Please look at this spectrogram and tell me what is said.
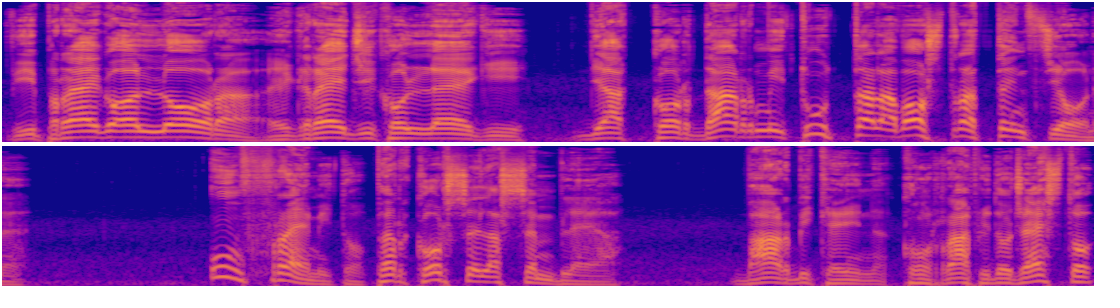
Vi prego allora, egregi colleghi, di accordarmi tutta la vostra attenzione. Un fremito percorse l'assemblea. Barbicane, con rapido gesto,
